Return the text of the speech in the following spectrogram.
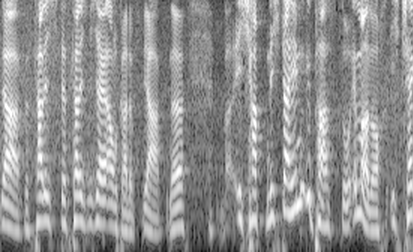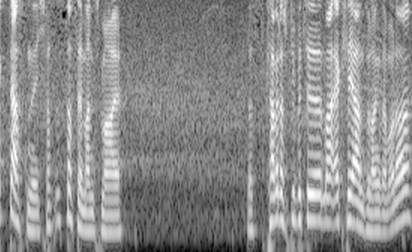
ja, das kann ich, das kann ich mich ja auch gerade, ja, ne. Ich hab nicht dahin gepasst, so, immer noch. Ich check das nicht. Was ist das denn manchmal? Das kann mir das Spiel bitte mal erklären, so langsam, oder?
